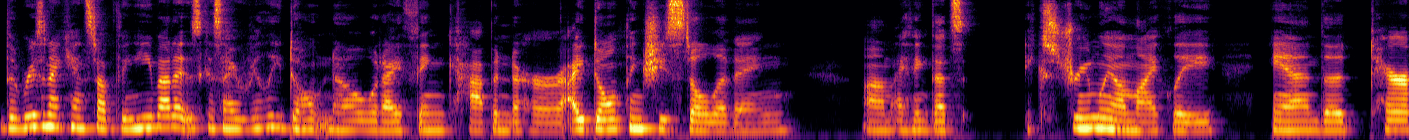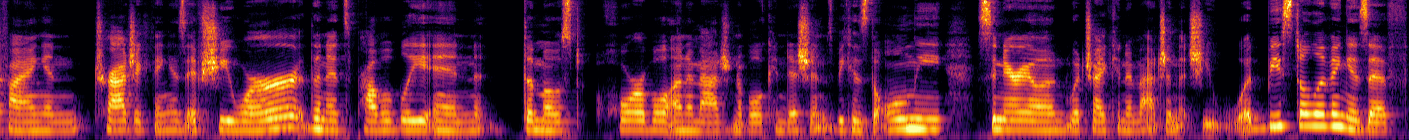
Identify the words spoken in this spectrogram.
the reason I can't stop thinking about it is because I really don't know what I think happened to her. I don't think she's still living. Um, I think that's extremely unlikely. And the terrifying and tragic thing is, if she were, then it's probably in the most horrible, unimaginable conditions. Because the only scenario in which I can imagine that she would be still living is if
